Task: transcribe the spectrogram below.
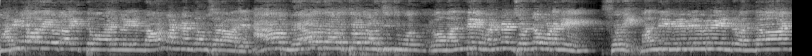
மரியாதையோடு அழைத்து வாருங்கள் என்றான் மன்னன் கம்சராஜன். மேலதாளத்தோட அழைச்சிட்டு வாங்க. இவன் மந்திரி மன்னன் சொன்ன உடனே சரி. மந்திரி விறுவிறுவிறு என்று வந்தான்.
